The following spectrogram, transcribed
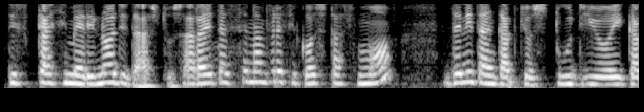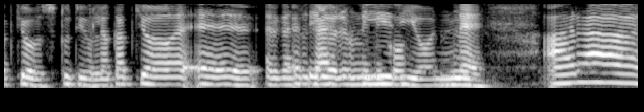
της καθημερινότητάς τους. Άρα ήταν σε έναν βρεφικό σταθμό, δεν ήταν κάποιο στούντιο ή κάποιο στούντιο, λέω, κάποιο ε, Εργαστήριο ερευνητικό. ναι. Άρα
